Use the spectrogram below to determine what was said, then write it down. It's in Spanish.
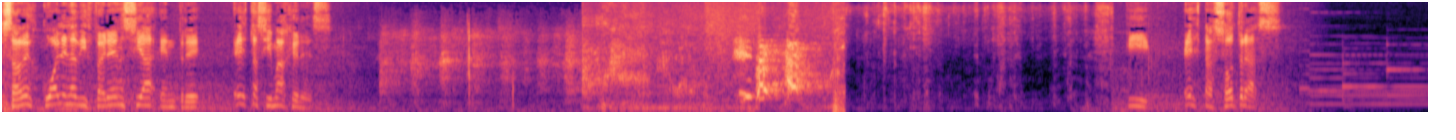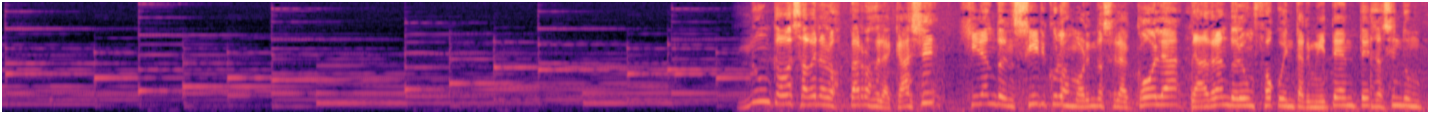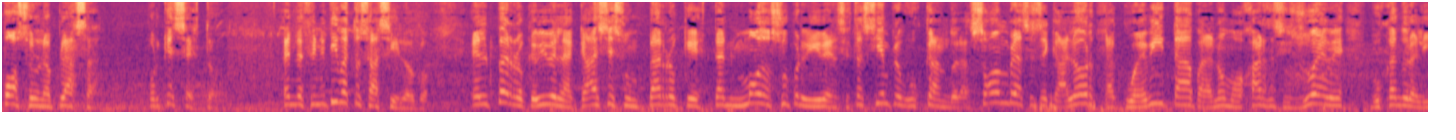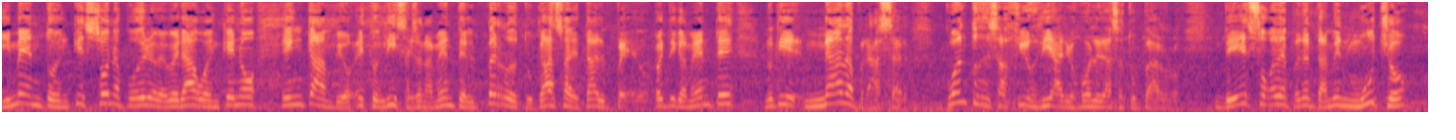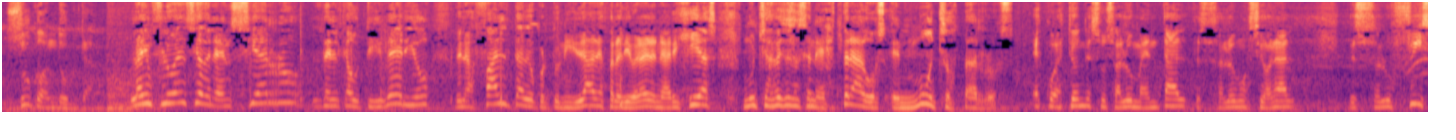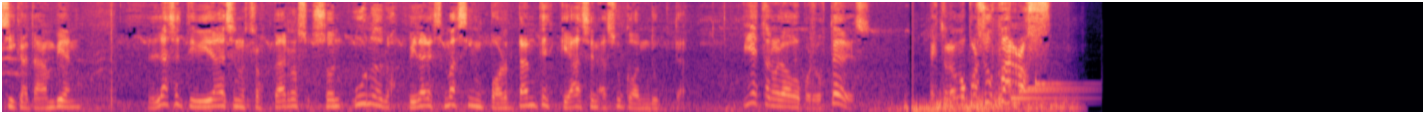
¿Sabes cuál es la diferencia entre estas imágenes? Y estas otras. Nunca vas a ver a los perros de la calle girando en círculos, mordiéndose la cola, ladrándole un foco intermitente, haciendo un pozo en una plaza. ¿Por qué es esto? En definitiva, esto es así, loco. El perro que vive en la calle es un perro que está en modo supervivencia, está siempre buscando las sombras, ese calor, la cuevita para no mojarse si llueve, buscando el alimento, en qué zona podría beber agua, en qué no. En cambio, esto lisa y llanamente, el perro de tu casa está al pedo. Prácticamente no tiene nada para hacer. ¿Cuántos desafíos diarios vos le das a tu perro? De eso va a depender también mucho su conducta. La influencia del encierro, del cautiverio, de la falta de oportunidades para liberar energías, muchas veces hacen estragos en muchos perros. Es cuestión de su salud mental, de su salud emocional, de su salud física también. Las actividades en nuestros perros son uno de los pilares más importantes que hacen a su conducta. Y esto no lo hago por ustedes, esto lo hago por sus perros.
